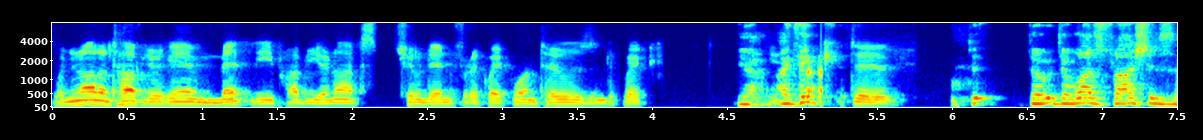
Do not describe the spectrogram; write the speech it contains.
when you're not on top of your game mentally, probably you're not tuned in for the quick one twos and the quick. Yeah, I think the there, there was flashes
